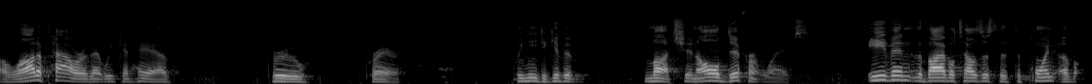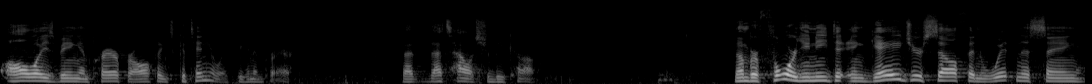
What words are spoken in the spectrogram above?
a lot of power that we can have through prayer. We need to give it much in all different ways. Even the Bible tells us that the point of always being in prayer for all things, continually being in prayer, that, that's how it should become. Number four, you need to engage yourself in witnessing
